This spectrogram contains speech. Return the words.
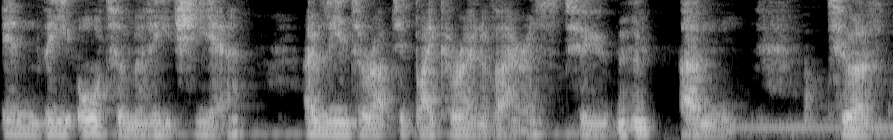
in the autumn of each year, only interrupted by coronavirus, to Mhm. um, to have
